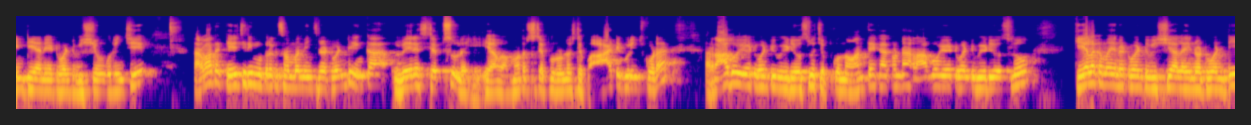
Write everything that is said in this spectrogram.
ఏంటి అనేటువంటి విషయం గురించి తర్వాత కేచరి ముద్రకు సంబంధించినటువంటి ఇంకా వేరే స్టెప్స్ ఉన్నాయి. మొదటి స్టెప్ రెండో స్టెప్ వాటి గురించి కూడా రాబోయేటువంటి వీడియోస్లో చెప్పుకుందాం. అంతేకాకుండా రాబోయేటువంటి వీడియోస్లో కీలకమైనటువంటి విషయాలైనటువంటి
